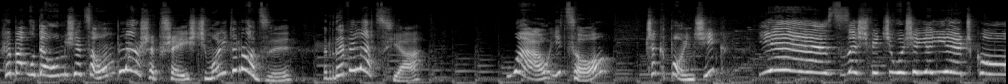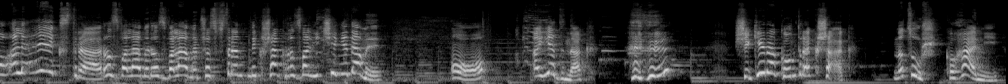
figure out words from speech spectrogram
chyba udało mi się całą planszę przejść, moi drodzy. Rewelacja. Wow, i co? Checkpointik? Jest! Zaświeciło się jajeczko, ale ekstra! Rozwalamy, rozwalamy, przez wstrętny krzak rozwalić się nie damy. O, a jednak. Siekiera kontra krzak. No cóż, kochani,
